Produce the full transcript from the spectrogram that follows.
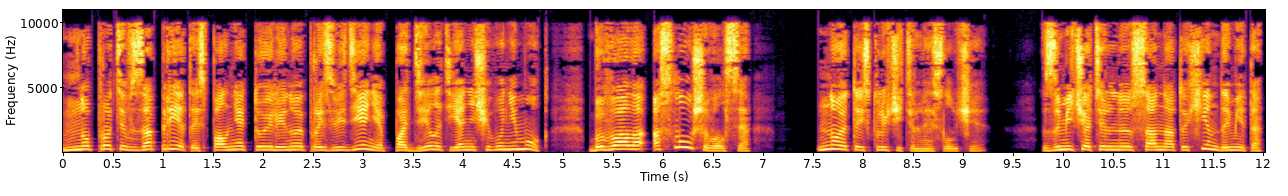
Но против запрета исполнять то или иное произведение поделать я ничего не мог. Бывало, ослушивался, но это исключительные случаи. Замечательную сонату Хиндемита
